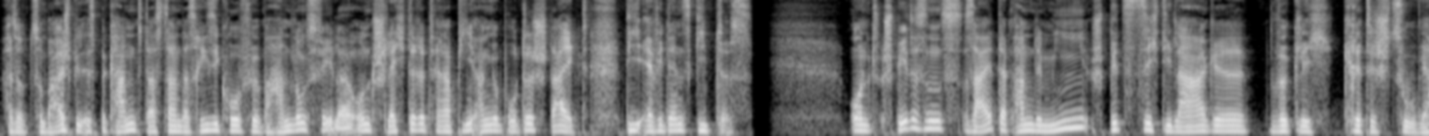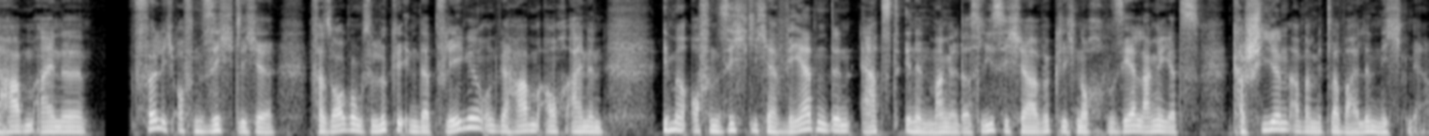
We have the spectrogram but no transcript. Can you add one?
Also zum Beispiel ist bekannt, dass dann das Risiko für Behandlungsfehler und schlechtere Therapieangebote steigt. Die Evidenz gibt es. Und spätestens seit der Pandemie spitzt sich die Lage wirklich kritisch zu. Wir haben eine völlig offensichtliche Versorgungslücke in der Pflege und wir haben auch einen immer offensichtlicher werdenden Ärztinnenmangel. Das ließ sich ja wirklich noch sehr lange jetzt kaschieren, aber mittlerweile nicht mehr.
